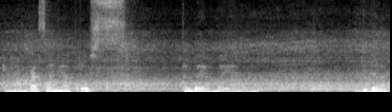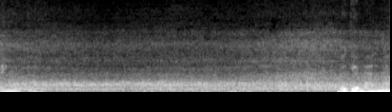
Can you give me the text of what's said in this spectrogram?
yang rasanya terus terbayang-bayang di dalam ingatan bagaimana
